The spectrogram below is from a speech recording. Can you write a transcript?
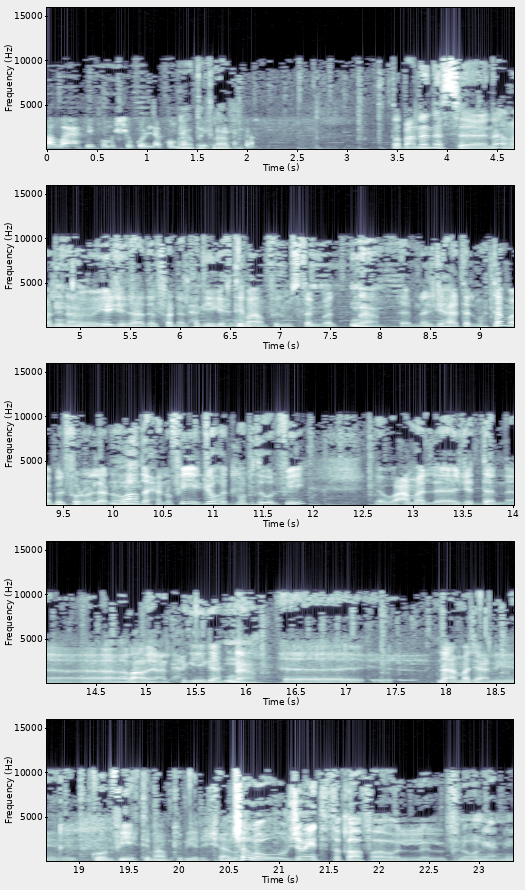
الله يعافيكم. الشكر لكم يعطيك العافية. يسعدك. طبعا أنس نامل انه نعم. يجد هذا الفن الحقيقي اهتمام في المستقبل. نعم. من الجهات المهتمة بالفنون لأنه واضح إنه في جهد مبذول فيه وعمل جدا آه، رائع الحقيقة. نعم. آه، نامل يعني تكون في اهتمام كبير إن شاء الله إن شاء الله وجمعية الثقافة والفنون يعني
